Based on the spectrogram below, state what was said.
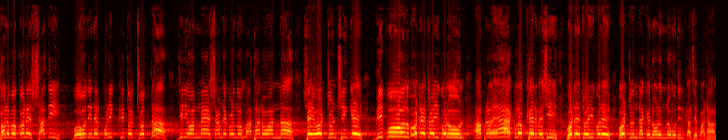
সর্বক্ষণের সাথী, বহুদিনের পরীক্ষিত যোদ্ধা, যিনি অন্যায়ের সামনে কোনো মাথা নোয়ান না, সেই অর্জুন সিংকে বিপুল ভোটে জয়ী করুন। আপনারা এক লক্ষের বেশি ভোটে জয়ী করে অর্জুন দাকে নরেন্দ্র মোদীর কাছে পাঠান।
